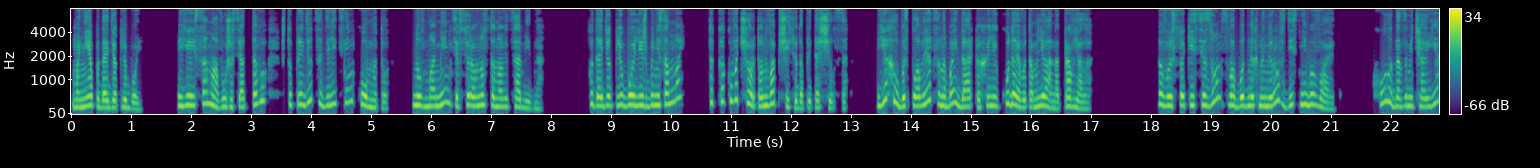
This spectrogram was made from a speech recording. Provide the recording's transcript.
Мне подойдет любой». Я и сама в ужасе от того, что придется делить с ним комнату, но в моменте все равно становится обидно. Подойдет любой, лишь бы не со мной? Так какого черта он вообще сюда притащился? Ехал бы сплавляться на байдарках или куда его там Лиана отправляла. Высокий сезон свободных номеров здесь не бывает. Холодно замечаю я,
